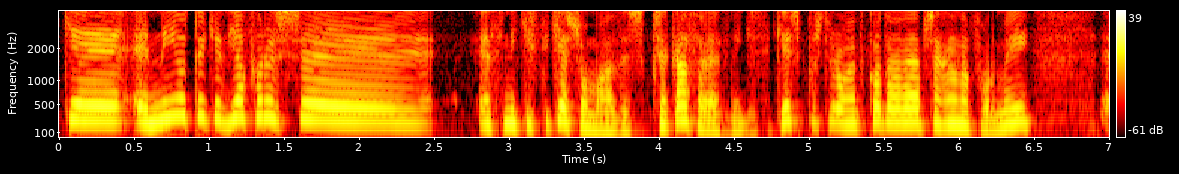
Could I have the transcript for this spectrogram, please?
και ενίοτε και διάφορες ε, εθνικιστικές ομάδες. Ξεκάθαρα εθνικιστικές, που στην πραγματικότητα βέβαια ψάχναν αφορμή. Ε,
